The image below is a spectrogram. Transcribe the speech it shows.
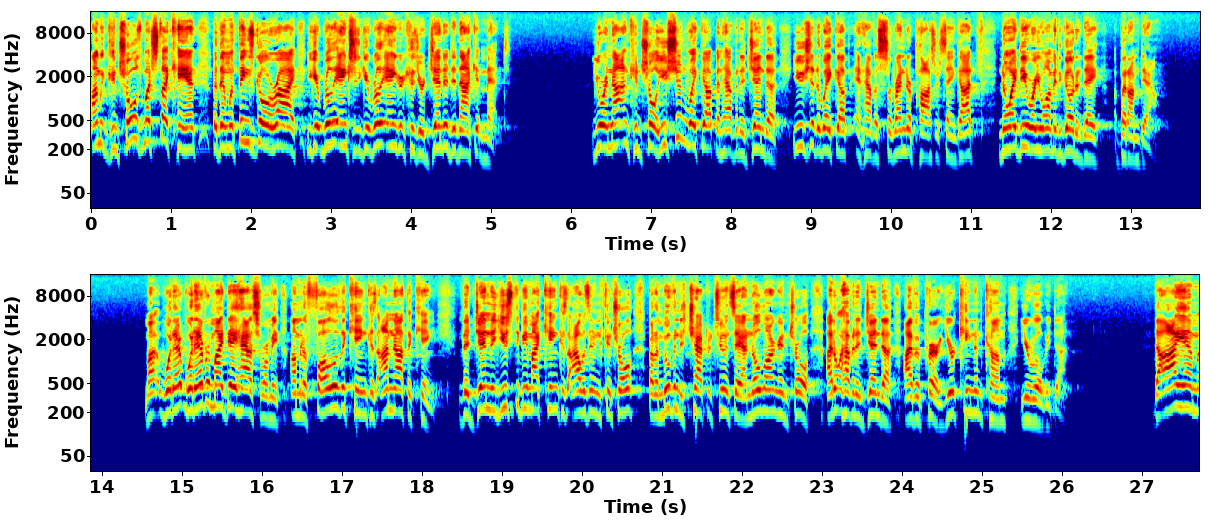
I'm gonna control as much as I can. But then when things go awry, you get really anxious, you get really angry because your agenda did not get met. You are not in control. You shouldn't wake up and have an agenda. You should wake up and have a surrender posture saying, God, no idea where you want me to go today, but I'm down. My, whatever, whatever, my day has for me, I'm going to follow the king because I'm not the king. The agenda used to be my king because I was in control, but I'm moving to chapter two and say, I'm no longer in control. I don't have an agenda. I have a prayer. Your kingdom come, your will be done. The I am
